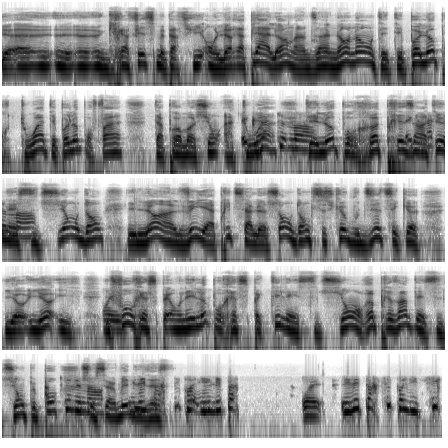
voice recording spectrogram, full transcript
un, un- un graphisme particulier. On l'a rappelé à l'ordre en disant non, non, t'es pas là pour toi, t'es pas là pour faire ta promotion à toi. T'es là pour représenter une institution. Donc, il l'a enlevé, il a appris de sa leçon. Donc, c'est ce que vous dites, c'est que il y a, il y a- il- il Oui. faut respect. On est là pour respecter l'institution. On représente l'institution. On peut pas Absolument. se servir des institutions. ouais. Et les partis politiques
